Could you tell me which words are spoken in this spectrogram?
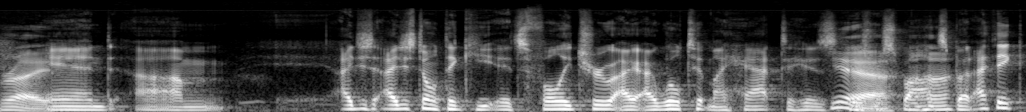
right. And um, I just I just don't think he it's fully true. I, I will tip my hat to his, his response, uh-huh. but I think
